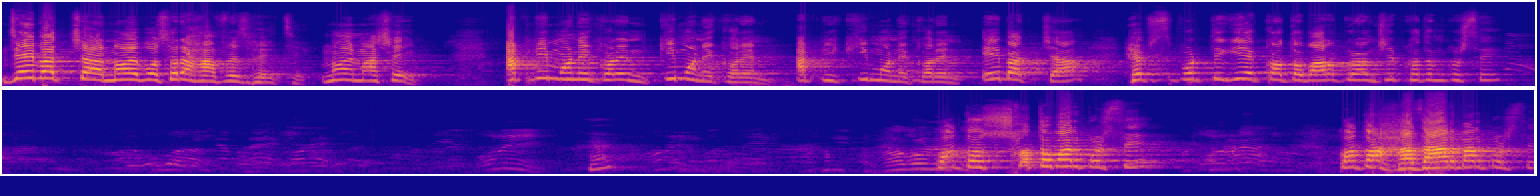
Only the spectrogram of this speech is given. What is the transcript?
যে বাচ্চা নয় বছরে হাফেজ হয়েছে, নয় মাসে, আপনি মনে করেন, কি মনে করেন? আপনি কি মনে করেন? এই বাচ্চা হেফস পড়তে গিয়ে কতবার কোরআন শরীফ খতম করছে? কত শতবার পড়ছে, কত হাজার বার পড়ছে।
